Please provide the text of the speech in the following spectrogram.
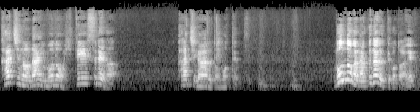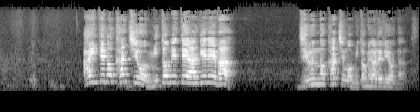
価値のないものを否定すれば価値があると思ってるんです。煩悩がなくなるってことはね相手の価値を認めてあげれば自分の価値も認められるようになるんです、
